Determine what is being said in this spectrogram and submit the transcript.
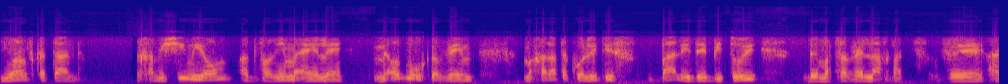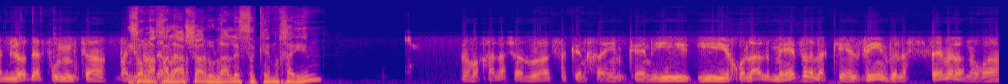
ניואנס קטן. ב-50 יום הדברים האלה מאוד מורכבים. מחלת הקוליטיס באה לידי ביטוי במצבי לחץ, ואני לא יודע איפה הוא נמצא. זו לא מחלה. שעלולה לסכן חיים? זו מחלה שעלולה לסכן חיים, כן. היא, היא יכולה, מעבר לכאבים ולסבל הנורא,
